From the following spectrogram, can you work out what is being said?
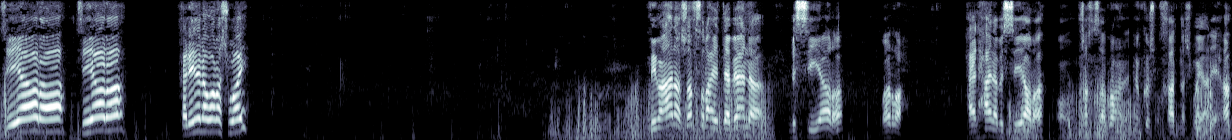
سيارة سيارة. خلينا لورا شوي. في معنا شخص راح يتابعنا بالسيارة. وين راح؟ حيلحقنا بالسيارة. شخص نروح ننكش مخاتنا شوي عليها.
